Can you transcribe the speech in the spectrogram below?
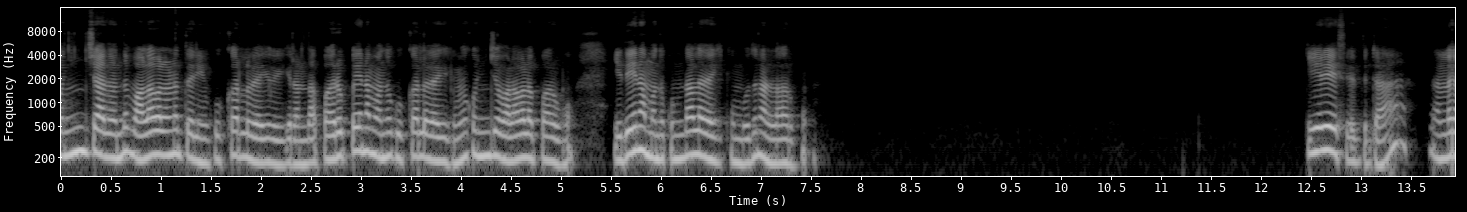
கொஞ்சம் அது வந்து வளவலன்னு தெரியும். குக்கரில் வேக வைக்கிறதா. பருப்பே நம்ம வந்து குக்கரில் வேக வைக்கும்போது கொஞ்சம் வளவலப்பாக இருக்கும். இதே நம்ம வந்து குண்டானில் வேக வைக்கும்போது நல்லாயிருக்கும் கீரையை சேர்த்துட்டா நல்லா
